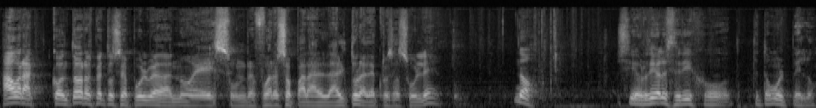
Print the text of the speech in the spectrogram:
Ahora, con todo respeto, Sepúlveda no es un refuerzo para la altura de Cruz Azul, ¿eh? No, si Ordiales te dijo, te tomo el pelo.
